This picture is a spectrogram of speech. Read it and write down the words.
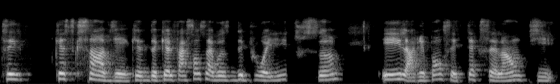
qu'est-ce qui s'en vient, de quelle façon ça va se déployer, tout ça. Et la réponse est excellente. Puis,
